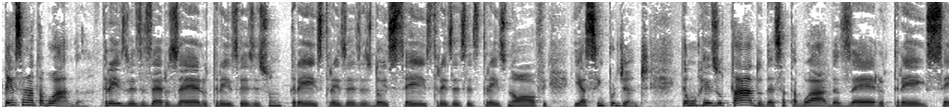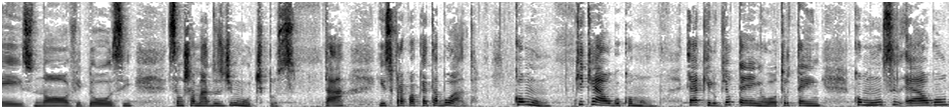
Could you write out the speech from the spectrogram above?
Pensa na tabuada. 3 vezes 0, 0, 3 vezes 1, 3, 3 vezes 2, 6, 3 vezes 3, 9 e assim por diante. Então, o resultado dessa tabuada, 0, 3, 6, 9, 12, são chamados de múltiplos, tá? Isso para qualquer tabuada. Comum. O que, que é algo comum? É aquilo que eu tenho, o outro tem. Comum é algo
